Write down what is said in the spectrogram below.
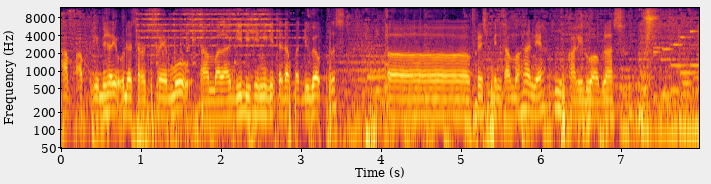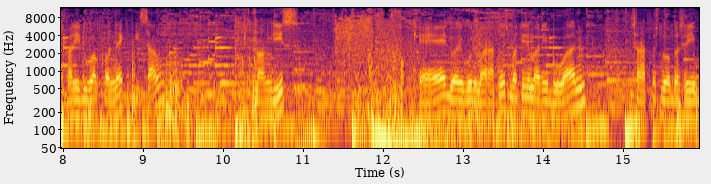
up up. Ya bisa udah 100.000 tambah lagi di sini kita dapat juga plus uh, free spin tambahan ya. Hmm, kali 12 kali 2 connect pisang manggis. Oke 2500 berarti 5 ribuan. 112.000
